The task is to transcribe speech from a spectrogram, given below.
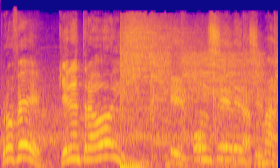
Profe, ¿quién entra hoy? El 11 de la semana.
